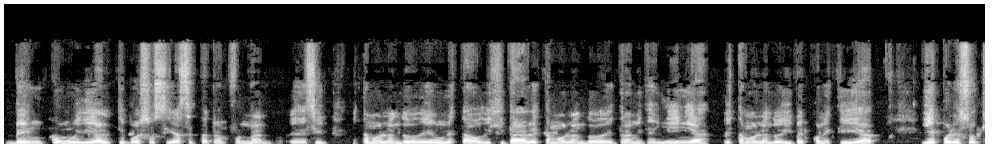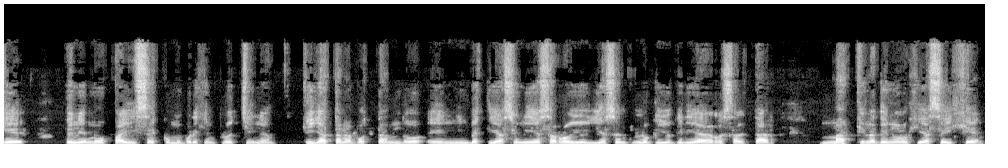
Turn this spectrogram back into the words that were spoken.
ven cómo hoy día el tipo de sociedad se está transformando. Es decir, estamos hablando de un estado digital, estamos hablando de trámites en línea, estamos hablando de hiperconectividad, y es por eso que tenemos países como por ejemplo China, que ya están apostando en investigación y desarrollo, y eso es lo que yo quería resaltar, más que la tecnología 6G.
